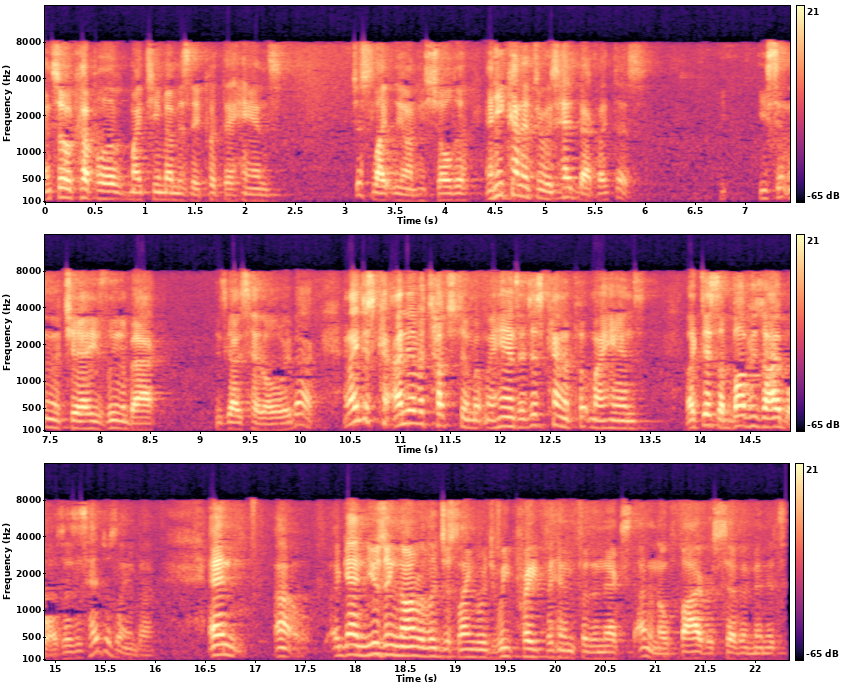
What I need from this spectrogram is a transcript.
And so a couple of my team members, they put their hands just lightly on his shoulder. And he kind of threw his head back like this. He's sitting in a chair. He's leaning back. He's got his head all the way back. And I just, I never touched him with my hands. I just kind of put my hands like this above his eyeballs as his head was laying back. And uh, again, using non-religious language, we prayed for him for the next, I don't know, five or seven minutes.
